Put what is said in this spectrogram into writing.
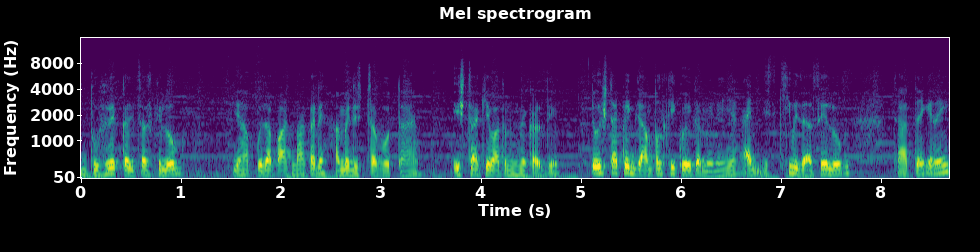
दूसरे कल्चर्स के लोग यहाँ पूजा पाठ ना करें, हमें डिस्टर्ब होता है। इस टाइप की बात उन्होंने कर दी। तो इस टाइप के एग्ज़ाम्पल की कोई कमी नहीं है एंड इसकी वजह से लोग चाहते हैं कि नहीं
